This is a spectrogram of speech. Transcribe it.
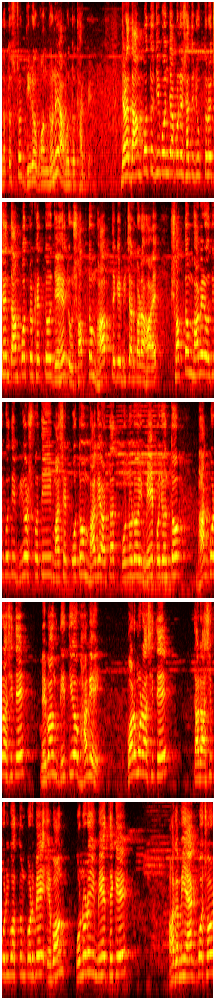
যথেষ্ট দৃঢ় বন্ধনে আবদ্ধ থাকবে। যারা দাম্পত্য জীবনযাপনের সাথে যুক্ত রয়েছেন, দাম্পত্য ক্ষেত্র যেহেতু সপ্তম ভাব থেকে বিচার করা হয়, সপ্তম ভাবের অধিপতি বৃহস্পতি মাসের প্রথম ভাগে অর্থাৎ পনেরোই মে পর্যন্ত ভাগ্য রাশিতে এবং দ্বিতীয় ভাগে কর্মরাশিতে তার রাশি পরিবর্তন করবে এবং পনেরোই মে থেকে আগামী এক বছর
